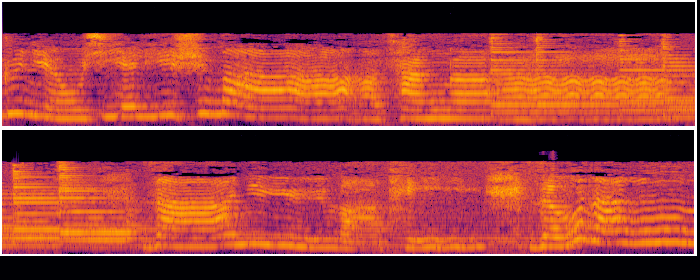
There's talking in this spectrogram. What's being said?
跟牛鞋里须马长啊，男女娃腿柔韧苦，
